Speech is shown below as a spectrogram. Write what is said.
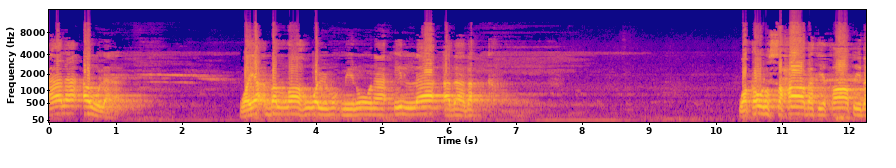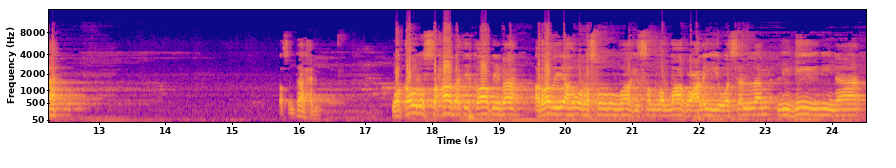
أنا أولى. ويأبى الله والمؤمنون إلا أبا بكر. وقول الصحابة قاطبة. أصل انتهى الحديث. وقول الصحابة قاطبة رضيه رسول الله صلى الله عليه وسلم لديننا.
